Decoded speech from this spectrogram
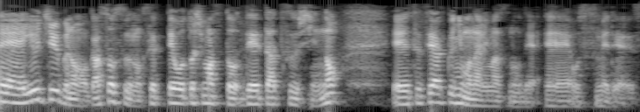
え YouTube の画素数の設定を落としますと、データ通信の、え節約にもなりますので、えおすすめです。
